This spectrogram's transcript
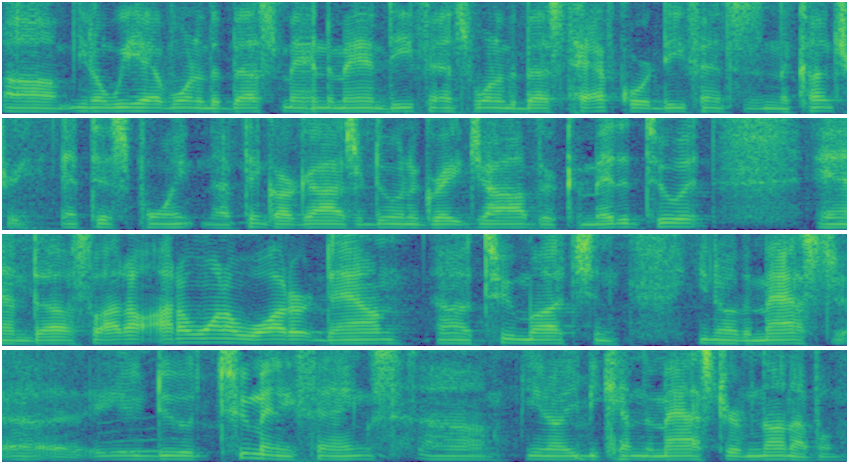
Um, you know, we have one of the best man to man defense, one of the best half court defenses in the country at this point. And I think our guys are doing a great job. They're committed to it. And uh, so I don't, I don't want to water it down uh, too much. And, you know, the master, uh, you do too many things, um, you know, you become the master of none of them.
